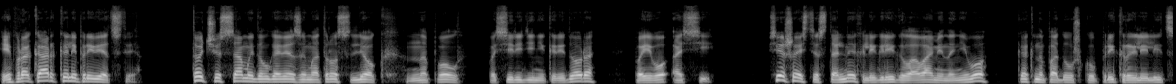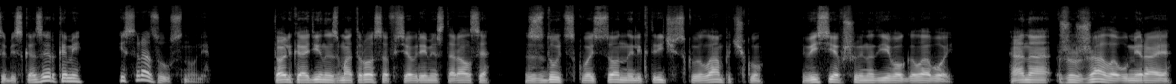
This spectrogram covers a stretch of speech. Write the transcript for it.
и прокаркали приветствие. Тотчас самый долговязый матрос лег на пол посередине коридора по его оси. Все шесть остальных легли головами на него, как на подушку, прикрыли лица бескозырками и сразу уснули. Только один из матросов все время старался сдуть сквозь сон электрическую лампочку, висевшую над его головой. Она жужжала, умирая,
